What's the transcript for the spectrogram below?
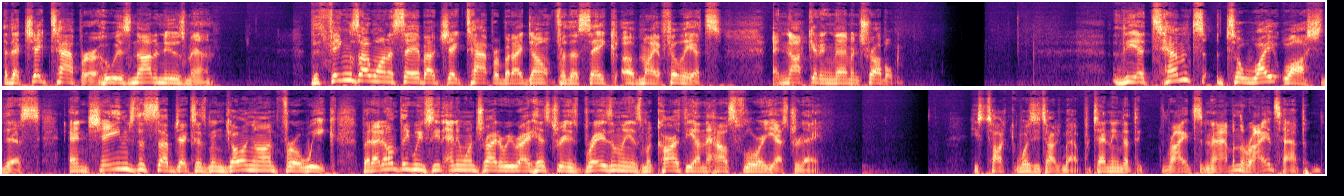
that Jake Tapper, who is not a newsman, the things I want to say about Jake Tapper, but I don't for the sake of my affiliates and not getting them in trouble. The attempt to whitewash this and change the subject has been going on for a week, but I don't think we've seen anyone try to rewrite history as brazenly as McCarthy on the House floor yesterday. He's talking. What is he talking about? Pretending that the riots didn't happen. The riots happened.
